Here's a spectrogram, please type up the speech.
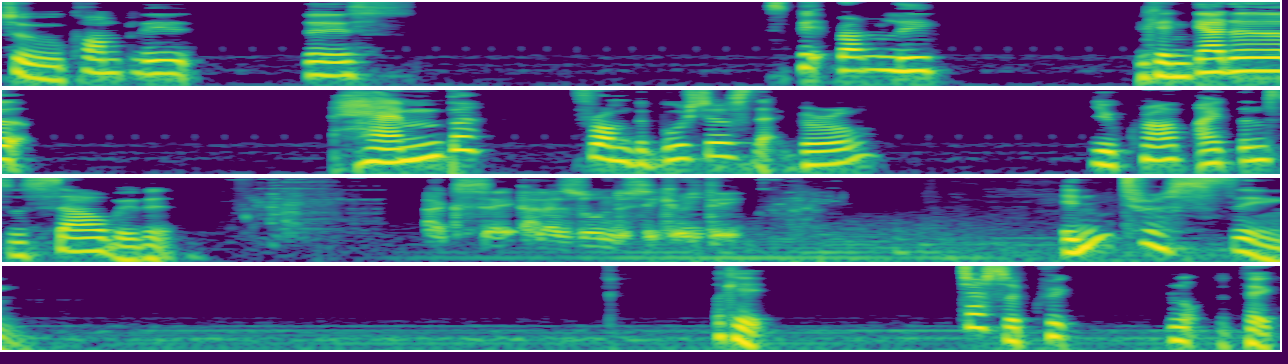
to complete this speedrun league. You can gather hemp from the bushes that grow. You craft items to sell with it. Accès à la zone de sécurité. Interesting. Okay, just a quick note to take.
